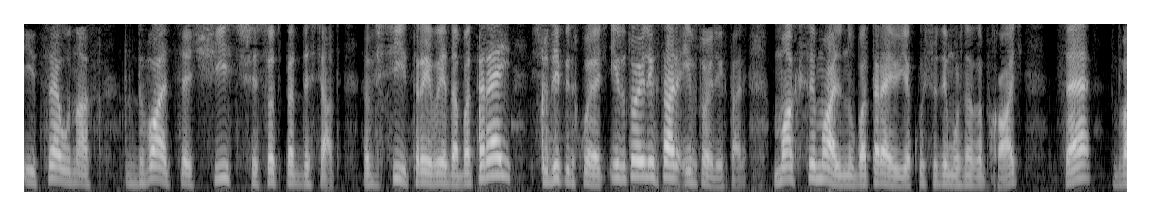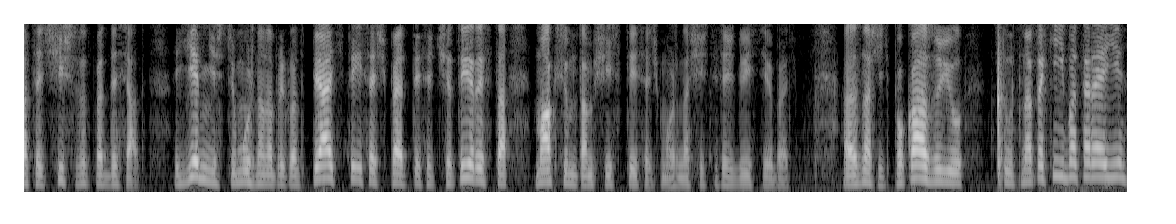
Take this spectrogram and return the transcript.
І це у нас 26650. Всі три види батарей сюди підходять і в той ліхтар, і в той ліхтар. Максимальну батарею, яку сюди можна запхати, це 26650. Ємністю можна, наприклад, 5000, 5400, максимум там 6000 можна, 6200 вибрати. Значить, показую тут на такій батареї,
